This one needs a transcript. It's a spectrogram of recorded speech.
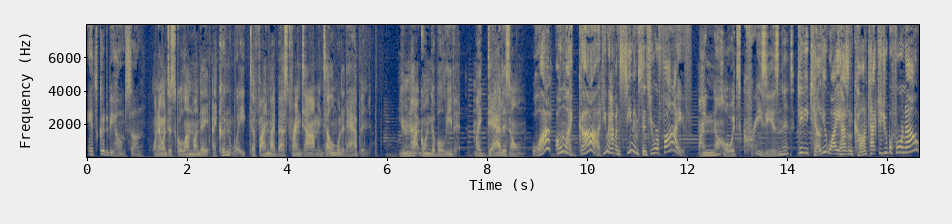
It's good to be home, son. When I went to school on Monday, I couldn't wait to find my best friend Tom and tell him what had happened. You're not going to believe it. My dad is home. What? Oh my god, you haven't seen him since you were five. I know, it's crazy, isn't it? Did he tell you why he hasn't contacted you before now?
